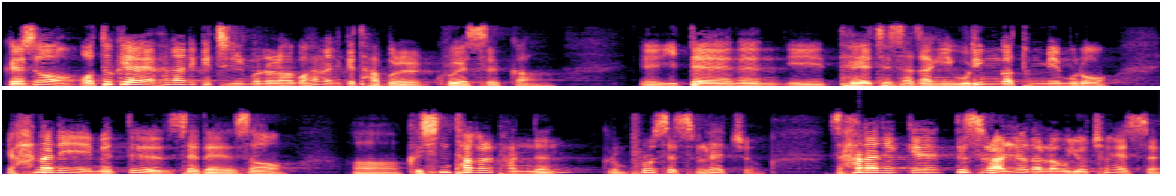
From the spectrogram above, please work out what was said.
그래서 어떻게 하나님께 질문을 하고 하나님께 답을 구했을까? 예, 이때는 이 대제사장이 우림과 둠밈으로 하나님의 뜻에 대해서 어, 그 신탁을 받는 그런 프로세스를 했죠. 그래서 하나님께 뜻을 알려달라고 요청했어요.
